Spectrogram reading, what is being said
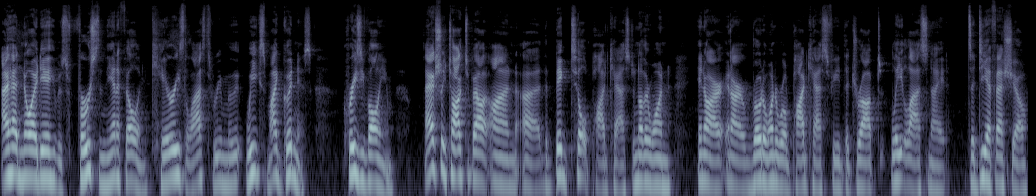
I had no idea he was first in the NFL in carries the last three weeks. My goodness crazy volume. I actually talked about on uh, the Big Tilt podcast, another one in our in our Roto Underworld podcast feed that dropped late last night. It's a DFS show,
